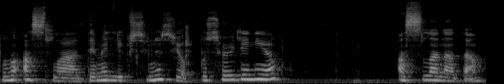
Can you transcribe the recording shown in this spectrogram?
bunu asla deme lüksünüz yok bu söyleniyor asılan adam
